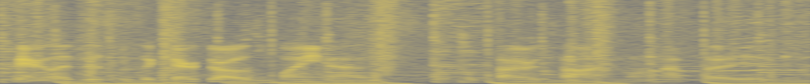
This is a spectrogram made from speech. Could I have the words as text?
Apparently this is the character I was playing as the entire time when I played.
